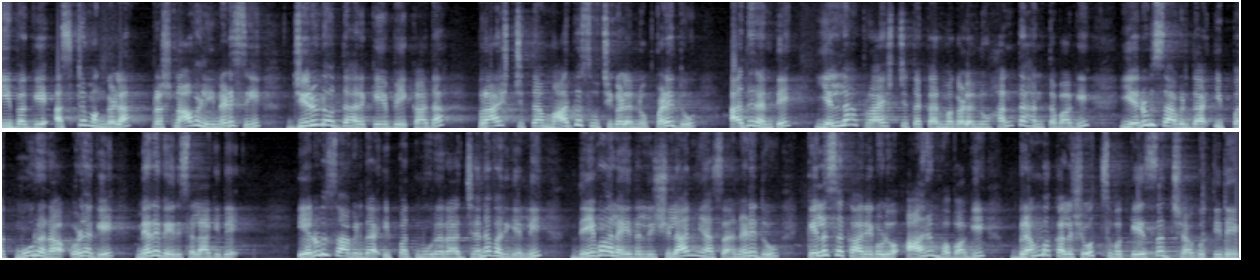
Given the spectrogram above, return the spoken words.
ಈ ಬಗ್ಗೆ ಅಷ್ಟಮಂಗಳ ಪ್ರಶ್ನಾವಳಿ ನಡೆಸಿ ಜೀರ್ಣೋದ್ಧಾರಕ್ಕೆ ಬೇಕಾದ ಪ್ರಾಯಶ್ಚಿತ್ತ ಮಾರ್ಗಸೂಚಿಗಳನ್ನು ಪಡೆದು ಅದರಂತೆ ಎಲ್ಲ ಪ್ರಾಯಶ್ಚಿತ ಕರ್ಮಗಳನ್ನು ಹಂತ ಹಂತವಾಗಿ ಎರಡು ಸಾವಿರದ ಇಪ್ಪತ್ತ್ಮೂರರ ಒಳಗೆ ನೆರವೇರಿಸಲಾಗಿದೆ. ಎರಡು ಸಾವಿರದ ಇಪ್ಪತ್ತ್ಮೂರರ ಜನವರಿಯಲ್ಲಿ ದೇವಾಲಯದಲ್ಲಿ ಶಿಲಾನ್ಯಾಸ ನಡೆದು ಕೆಲಸ ಕಾರ್ಯಗಳು ಆರಂಭವಾಗಿ ಬ್ರಹ್ಮ ಕಲಶೋತ್ಸವಕ್ಕೆ ಸಜ್ಜಾಗುತ್ತಿದೆ.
